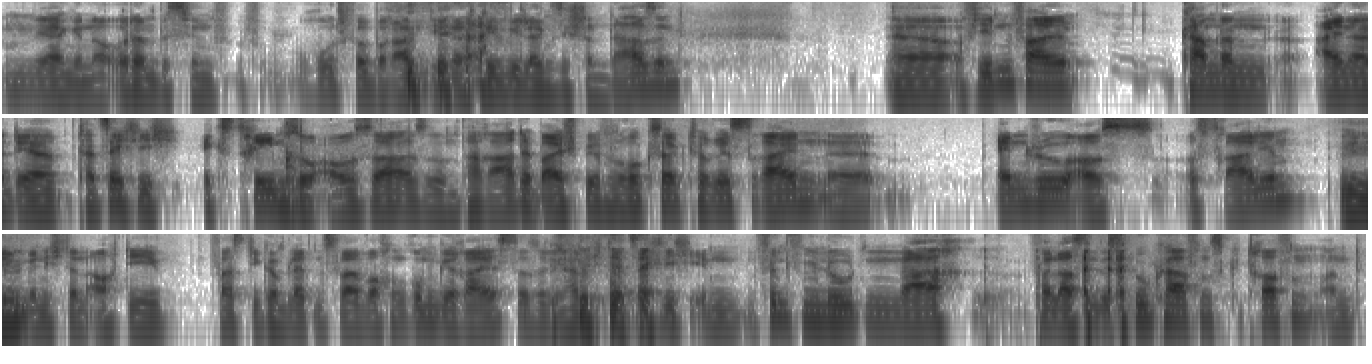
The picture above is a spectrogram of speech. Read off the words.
ja genau, oder ein bisschen rot verbrannt, je nachdem, wie lange sie schon da sind. Äh, auf jeden Fall kam dann einer, der tatsächlich extrem so aussah, also ein Paradebeispiel von Rucksacktourist rein, äh, Andrew aus Australien, mit Mhm. dem bin ich dann auch die fast die kompletten zwei Wochen rumgereist. Also den habe ich tatsächlich in fünf Minuten nach Verlassen des Flughafens getroffen und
